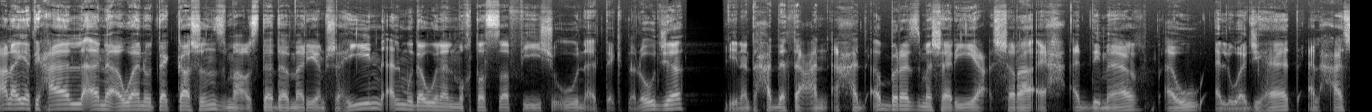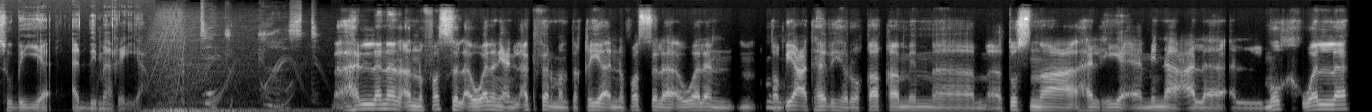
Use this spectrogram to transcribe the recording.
على أي حال آن أوان تك كاشنز مع أستاذة مريم شاهين المدونة المختصة في شؤون التكنولوجيا لنتحدث عن أحد أبرز مشاريع شرائح الدماغ أو الواجهات الحاسوبية الدماغية. هل لنا أن نفصل أولا يعني الأكثر منطقية أن نفصل أولا طبيعة هذه الرقاقة مما تصنع؟ هل هي آمنة على المخ؟ ولا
